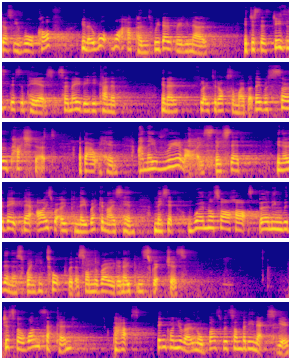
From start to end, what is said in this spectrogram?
Does he walk off? You know, what, what happens? We don't really know. It just says Jesus disappears, so maybe he kind of, you know, floated off somewhere. But they were so passionate about him, and they realized, they said, you know, they, their eyes were open, they recognized him, and they said, Were not our hearts burning within us when he talked with us on the road and opened the scriptures? Just for one second, perhaps think on your own or buzz with somebody next to you.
